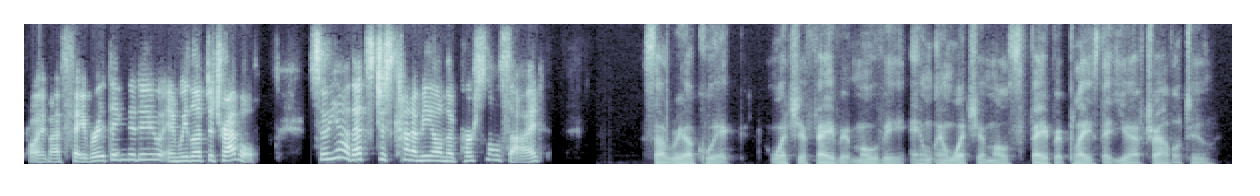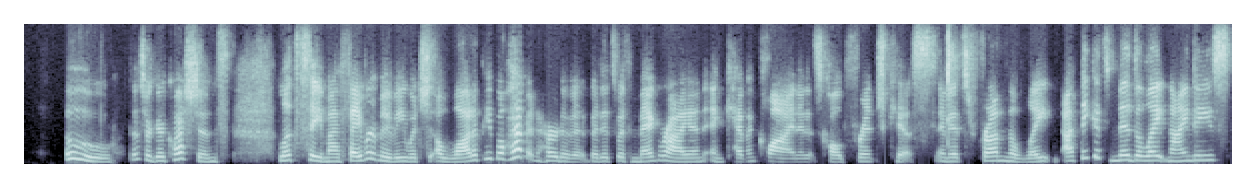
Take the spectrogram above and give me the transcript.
probably my favorite thing to do, and we love to travel. So yeah, that's just kind of me on the personal side. So real quick, what's your favorite movie and, and what's your most favorite place that you have traveled to? Ooh, those are good questions. Let's see. My favorite movie, which a lot of people haven't heard of it, but it's with Meg Ryan and Kevin Kline, and it's called French Kiss. And it's from the late, I think it's mid to late 90s.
